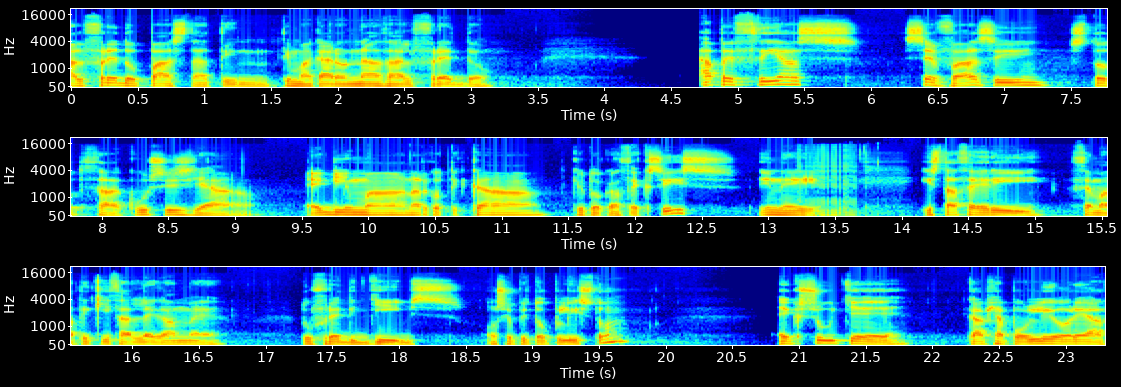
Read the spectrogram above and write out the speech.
Αλφρέντο πάστα, την, τη μακαρονάδα Αλφρέντο. Απευθείας σε βάζει στο ότι θα ακούσεις για έγκλημα, ναρκωτικά και το καθεξής. Είναι η, η σταθερή θεματική θα λέγαμε του Freddy Gibbs ως επιτοπλίστων. Εξού και κάποια πολύ ωραία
